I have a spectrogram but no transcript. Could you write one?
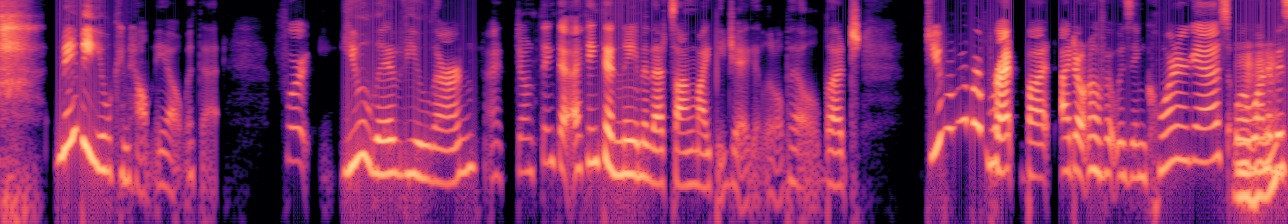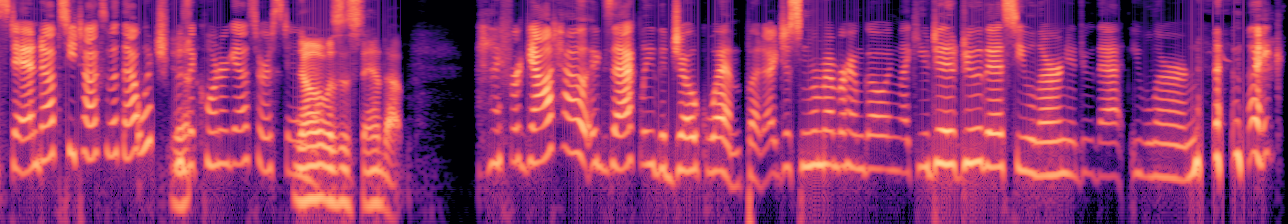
maybe you can help me out with that. For You Live, You Learn, I don't think that, I think the name of that song might be Jagged Little Pill, but do you remember Brent Butt? I don't know if it was in Corner Gas or one of Mhm. his stand ups. He talks about that. Which was Yeah. it, Corner Gas or a stand No, it was a stand-up. and I forgot how exactly the joke went, but I just remember him going like, "You do do this, you learn. You do that, you learn." like,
